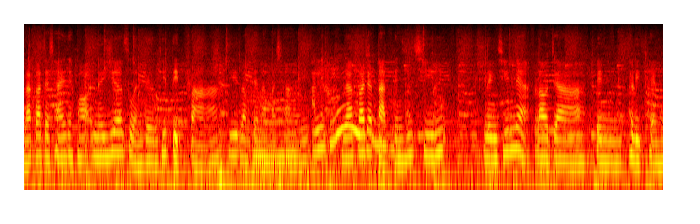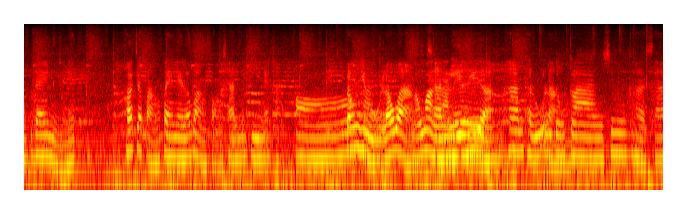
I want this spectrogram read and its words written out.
แล้วก็จะใช้เฉพาะเนื้อเยื่อส่วนเดิมที่ติดฝาที่เราจะนำมาใช้ อันเล็กๆแล้วก็จะตัดเป็นชิ้นๆหนึ่งชิ้นเนี่ยเราจะเป็นผลิตไข่มุกได้หนึ่งเม็ดเขาจะฝังไปในระหว่างสองชั้นเมื่อกี้เนะคะ อ๋อต้องอยู่ระหว่างระหว่างชั้นนั้นเนื้อเยื่อเลยห้ามทะลุอยู่หลัง ตรงกลางใช่ไหมคะ ค่ะใช่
